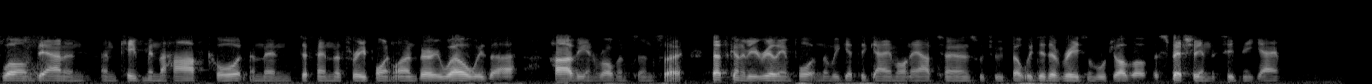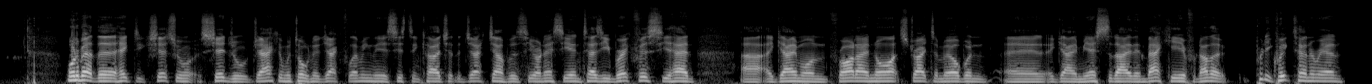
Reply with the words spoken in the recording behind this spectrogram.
slow them down and, and keep them in the half court and then defend the three point line very well with uh, Harvey and Robinson. So that's going to be really important that we get the game on our terms, which we felt we did a reasonable job of, especially in the Sydney game. What about the hectic schedule, Jack? And we're talking to Jack Fleming, the assistant coach at the Jack Jumpers here on SEN Tassie Breakfast. You had uh, a game on Friday night, straight to Melbourne, and a game yesterday, then back here for another pretty quick turnaround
